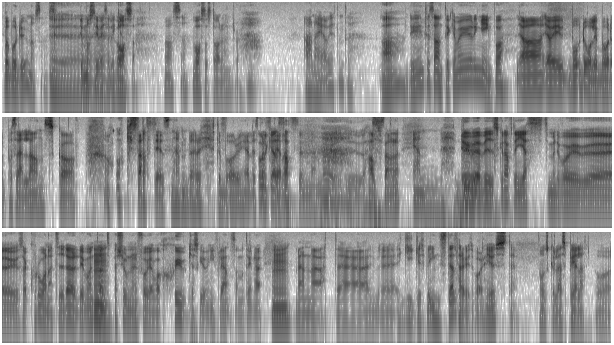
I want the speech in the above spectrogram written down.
Var bor du någonstans? Du måste ju veta vilken. Eh, Vasa. Vasa? Vasastaden tror jag. Ah, nej, jag vet inte. Ja, det är intressant. Det kan man ju ringa in på. Ja, jag är dålig både på så här landskap och, stadsdelsnämnder i Göteborg eller Olika stadsdelar. stadsdelnämnder, eh, halvspännande. En. Du, eh, vi skulle haft en gäst, men det var ju eh, så här coronatider. Det var inte Mm. att personen i fråga var sjuk, jag skrev influensa någonting där. Mm, Men att eh, gigget blev inställt här i Göteborg. just det. Hon skulle ha spelat på...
